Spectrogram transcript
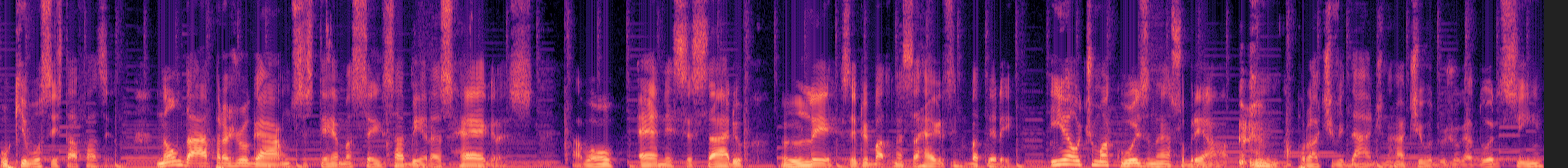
o que você está fazendo. Não dá para jogar um sistema sem saber as regras, tá bom? É necessário ler. Sempre bato nessa regra, sempre baterei. E a última coisa, né, sobre a, a proatividade narrativa dos jogadores, sim.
